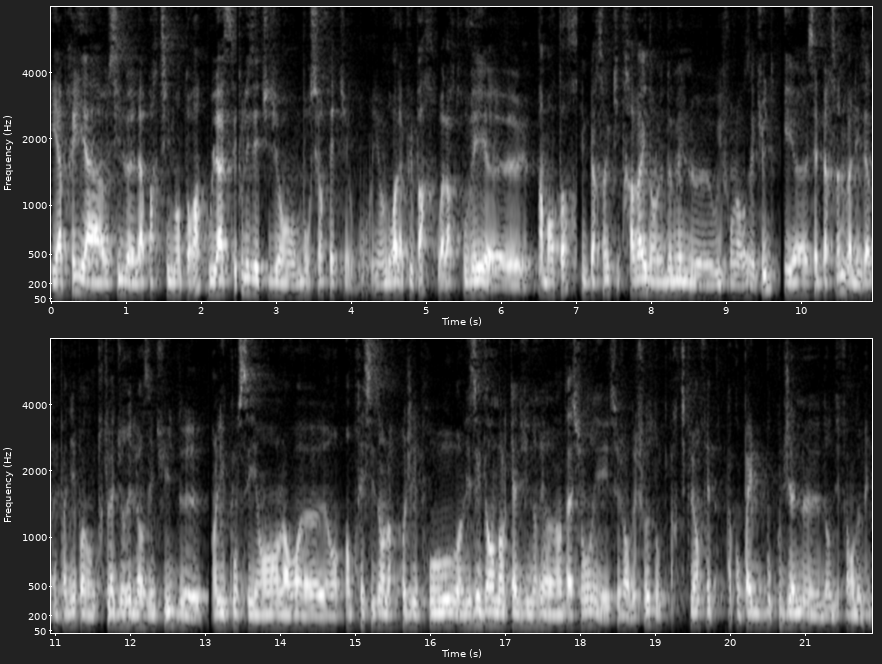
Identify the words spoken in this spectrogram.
Et après, il y a aussi la partie mentorat où là, c'est tous les étudiants boursiers en fait qui ont, qui ont le droit la plupart. On va leur trouver euh, un mentor, une personne qui travaille dans le domaine euh, où ils font leurs études et euh, cette personne va les accompagner pendant toute la durée de leurs études euh, en les conseillant, leur, euh, en, en précisant leurs projets pro, en les aidant dans le cadre d'une réorientation et ce genre de choses. Donc Article 1 en fait accompagne beaucoup de jeunes euh, dans différents domaines.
